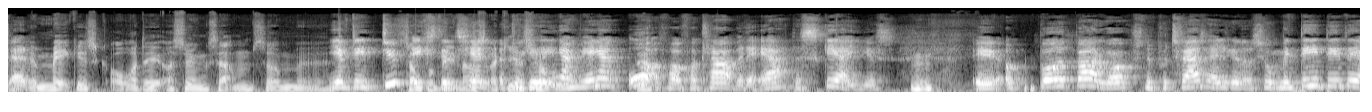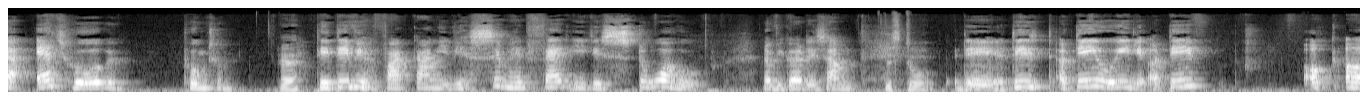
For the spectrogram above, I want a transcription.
Der- der... magisk over det at synge sammen, som... Øh, Jamen, det er dybt eksistentielt, og og du kan ikke engang, håb, vi har ikke engang ord for at forklare, hvad det er, der sker i os. Mm. Øh, og både børn og voksne på tværs af alle generationer, men det er det der at håbe, punktum. ja, Det er det, vi har gang i. Vi har simpelthen fat i det store håb, når vi gør det sammen. det står... Det, det, og det er jo egentlig, og det, og, og,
